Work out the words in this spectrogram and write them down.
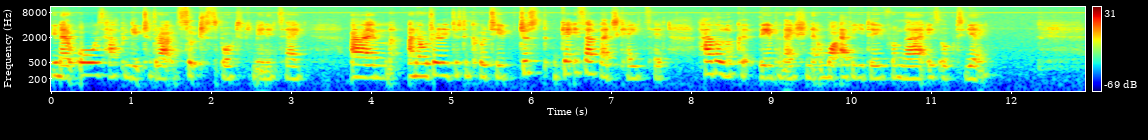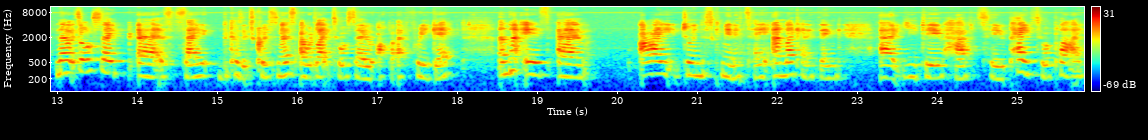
you know, always helping each other out, it's such a supportive community. Um, and I would really just encourage you, just get yourself educated, have a look at the information and whatever you do from there is up to you. Now it's also, uh, as I say, because it's Christmas, I would like to also offer a free gift and that is um, I joined this community and like anything uh, you do have to pay to apply.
